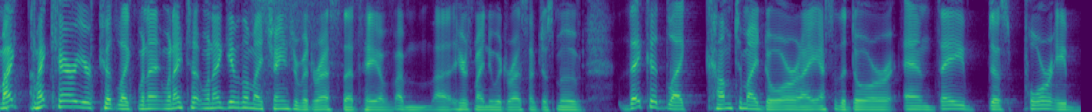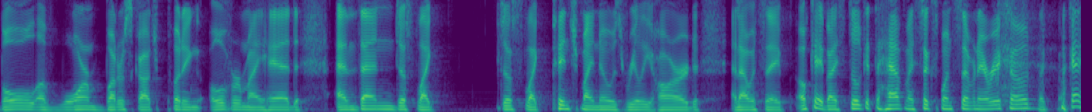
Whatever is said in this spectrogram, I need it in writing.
my my carrier could like when i when i when i give them my change of address that hey I've, i'm uh, here's my new address i've just moved they could like come to my door and i answer the door and they just pour a bowl of warm butterscotch pudding over my head and then just like just like pinch my nose really hard and i would say okay but i still get to have my 617 area code like okay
